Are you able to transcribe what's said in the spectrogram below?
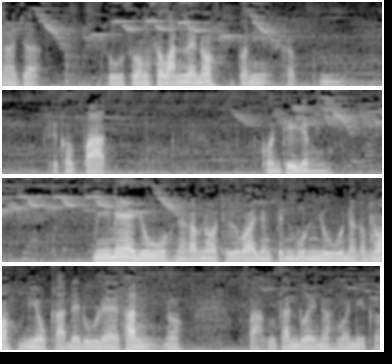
น่าจะสู่สวงสวรรค์เลยเนาะตอนนี้ครับแต่ก็ฝาก คนที่ยังมีแม่อยู่นะครับเนาะถือว่ายังเป็นบุญอยู่นะครับเนาะมีโอกาสได้ดูแลท่านเนาะฝากทุกท่านด้วยเนาะวันนี้ก็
